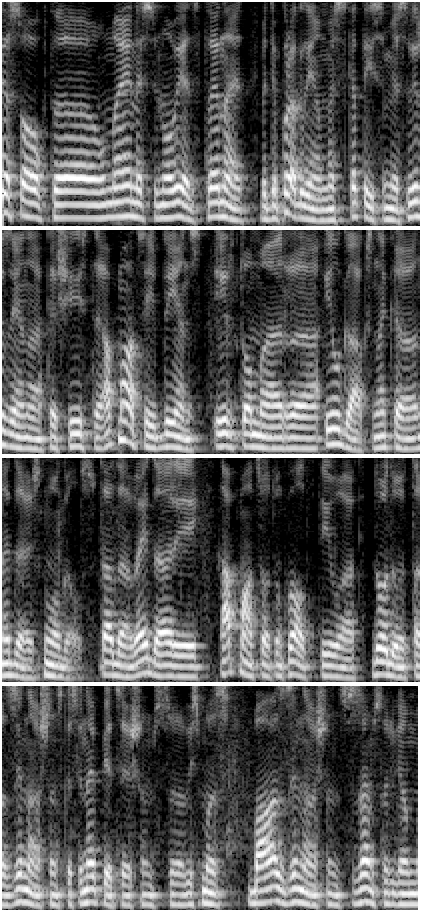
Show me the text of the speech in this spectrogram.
iesaukt un mēnesi no vietas trenēt. Bet, ja kurā gadījumā mēs skatīsimies virzienā, virzienā, ka šīs apmācību dienas ir tomēr ilgākas nekā nedēļas nogals. Tādā veidā arī apmācot un kvalitatīvāk dodot tās zināšanas, kas ir nepieciešams, vismaz bāzes zināšanas zemesargam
